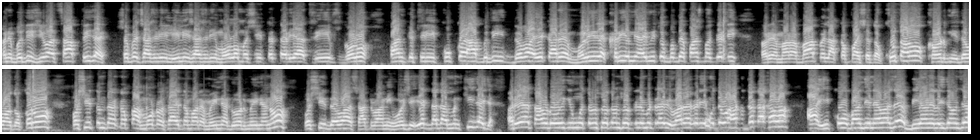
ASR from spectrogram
અને બધી જીવાત સાફ થઈ જાય. સફેદ સાસડી લીલી સાસડી મોલો મસી, તતરિયા, થ્રીપ્સ, ગોળો પાન કચરી કુકર આ બધી દવા એક આરે મળી રહે. ખરી અમે આવી તો બબે પાંચ પાંચ પેટી. અરે મારા બાપ પેલા કપાસ છે તો ખૂતાડો ખડની દવા તો કરો. પછી તંત્ર કપા મોટો થાય તમારે મહિના, દોઢ મહિનાનો. પછી દવા છાંટવાની હોય છે. એક દાદા મને ખીજાઈ જાય. અરે તાવડો હોય કે હું ત્રણસો ત્રણસો કિલોમીટર આવી વારા ઘડી હું દવા હાટું ધક્કા ખાવા. આ ઈકો બાંધીને આવ્યા છે, બિયાણે લઈ જવાનું છે,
